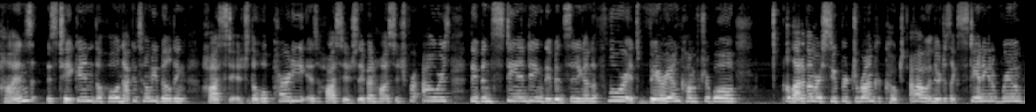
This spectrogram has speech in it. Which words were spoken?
Hans is taken the whole Nakatomi building hostage. The whole party is hostage. They've been hostage for hours. They've been standing, they've been sitting on the floor. It's very uncomfortable. A lot of them are super drunk or coked out and they're just like standing in a room.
